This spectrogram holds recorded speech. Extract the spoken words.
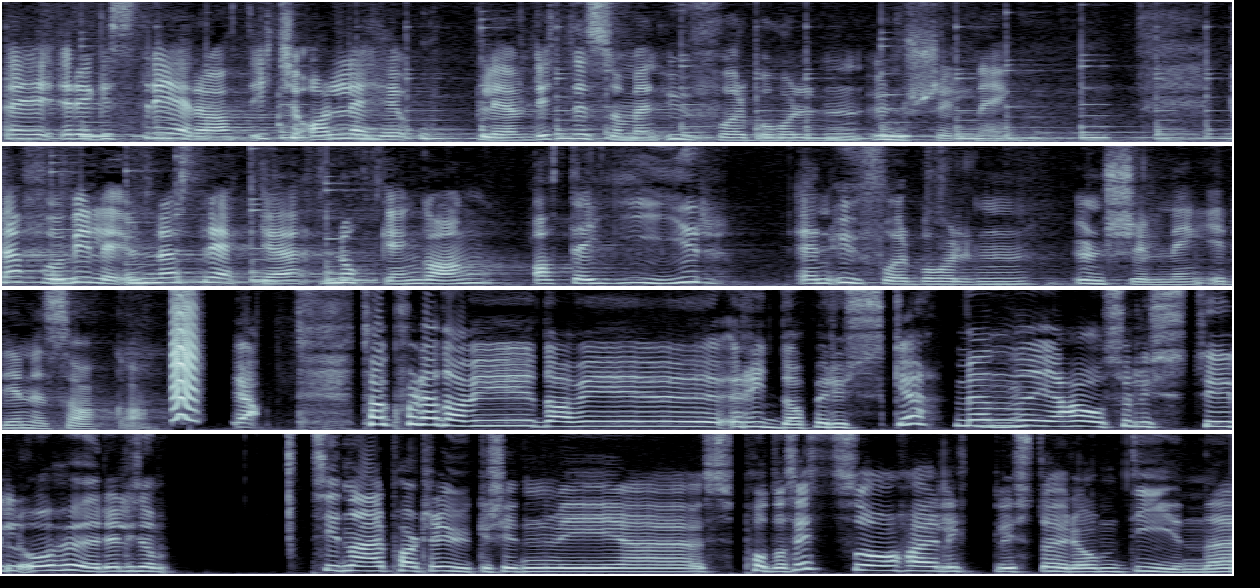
Jeg registrerer at ikke alle har opplevd dette som en uforbeholden unnskyldning. Derfor vil jeg understreke nok en gang at jeg gir en uforbeholden unnskyldning i denne saka. ja. Takk for det. Da vi, da vi rydda opp i rusket. Men Mhm. jeg har også lyst til å høre liksom Siden det er et par-tre uker siden vi uh, podda sist, så har jeg litt lyst til å høre om dine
